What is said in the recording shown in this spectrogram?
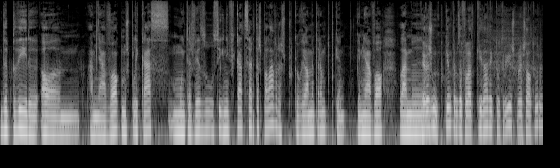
de pedir ao, hum, à minha avó que me explicasse muitas vezes o significado de certas palavras, porque eu realmente era muito pequeno. E a minha avó lá me. Eras muito pequeno, estamos a falar de que idade é que tu terias por esta altura?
